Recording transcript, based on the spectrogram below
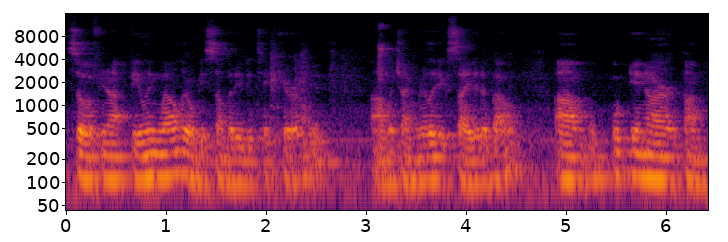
So if you're not feeling well, there will be somebody to take care of you, um, which I'm really excited about. Um, in our um,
